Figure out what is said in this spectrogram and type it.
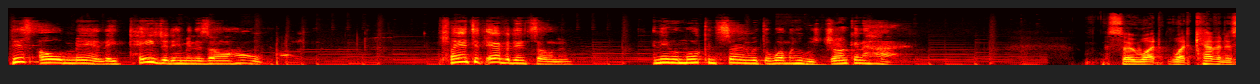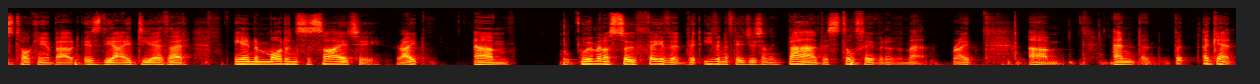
this old man, they tasered him in his own home, planted evidence on him, and they were more concerned with the woman who was drunk and high. So what what Kevin is talking about is the idea that in a modern society, right? Um, women are so favored that even if they do something bad, they're still favored over men, right? Um, and but again,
